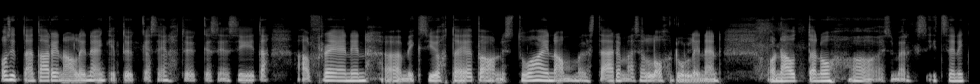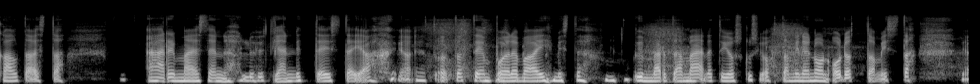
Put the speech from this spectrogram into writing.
osittain tarinallinenkin, tykkäsin, tykkäsin siitä. Alfreenin, miksi johtaja epäonnistuu aina, on mun mielestä äärimmäisen lohdullinen, on auttanut esimerkiksi itseni kaltaista äärimmäisen lyhytjännitteistä ja, ja, ja tuota, tempoilevaa ihmistä ymmärtämään, että joskus johtaminen on odottamista ja,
